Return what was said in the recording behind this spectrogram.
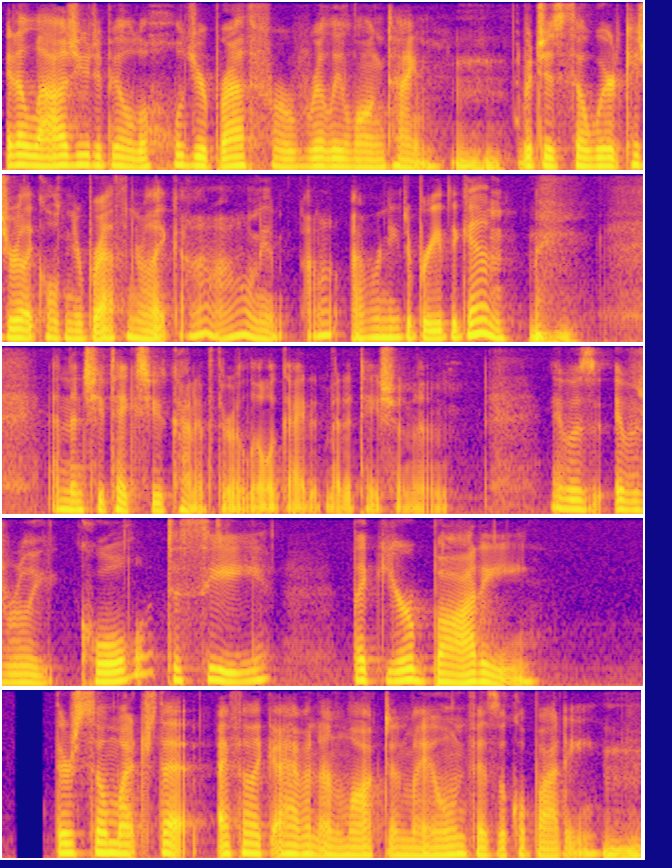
It allows you to be able to hold your breath for a really long time, Mm-hmm. which is so weird because you're like holding your breath and you're like, oh, I don't need, I don't ever need to breathe again. Mm-hmm. and then she takes you kind of through a little guided meditation, and it was it was really cool to see, like your body. There's so much that I feel like I haven't unlocked in my own physical body. Mm-hmm.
